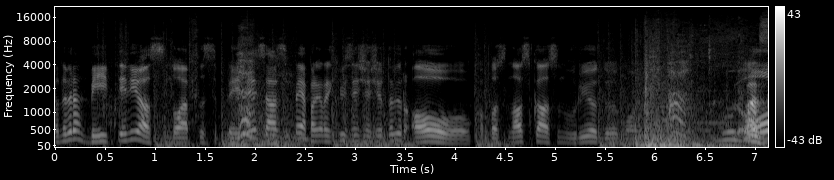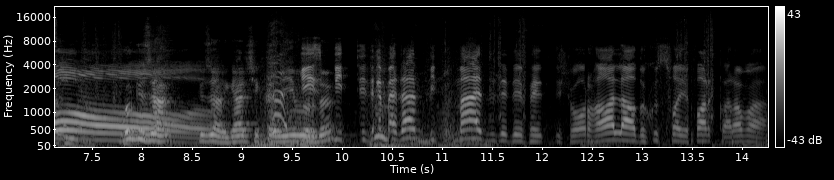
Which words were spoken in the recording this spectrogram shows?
Bana biraz beyitleniyor aslında o yaptığı spreyle. Sen sprey yaparken rakibi seni şaşırtabilir. Oo kafasını az kalsın vuruyordu Mol. Bak, Oo. Bu güzel. Güzel. Gerçekten iyi Biz vurdu. bitti demeden bitmez dedi Petli Shore. Hala 9 sayı fark var ama.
